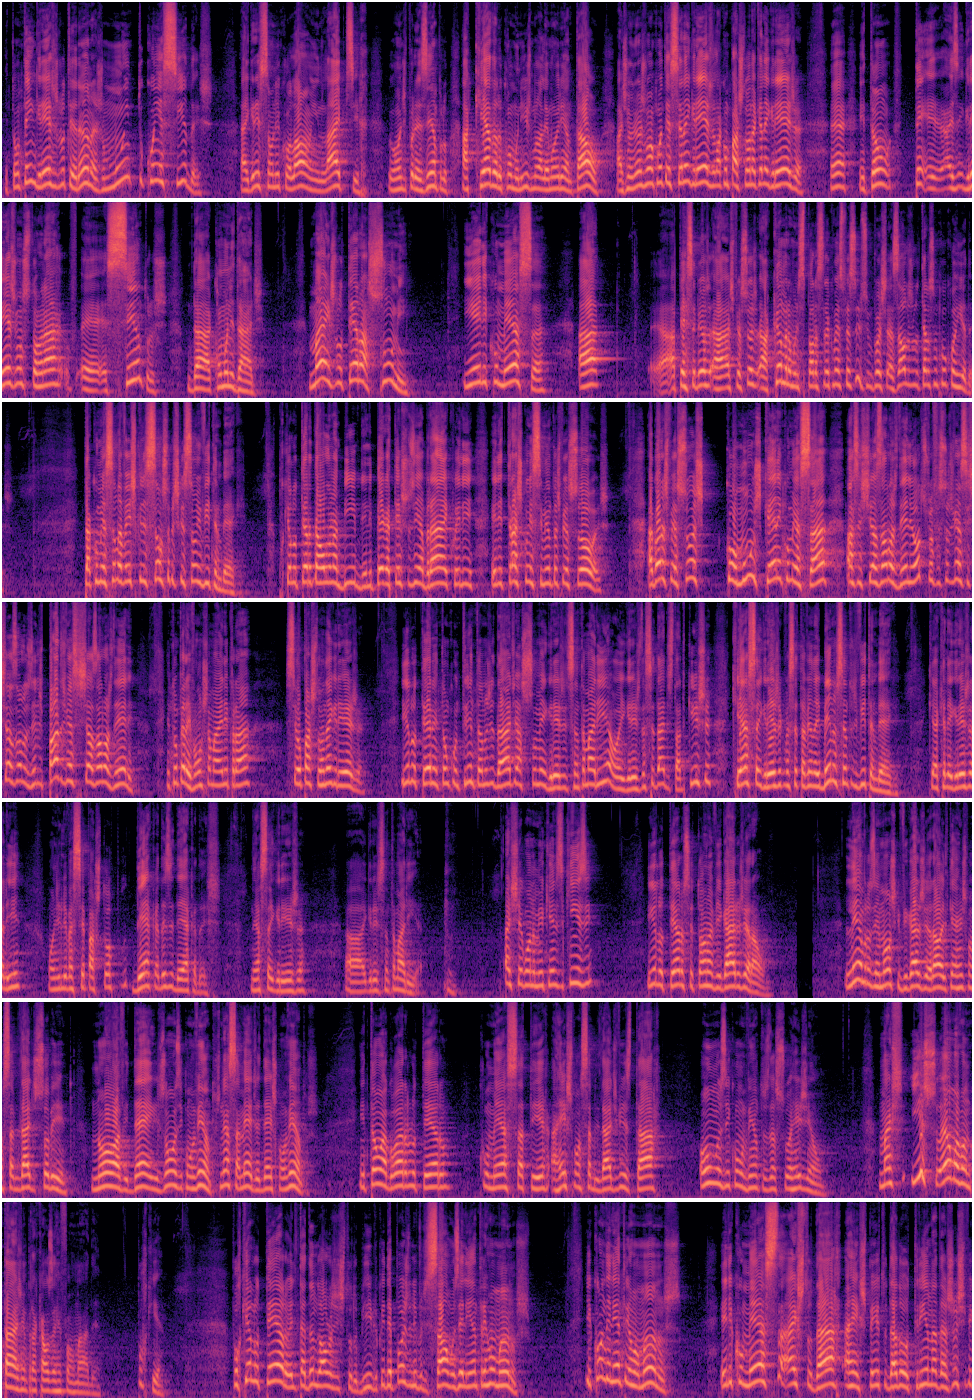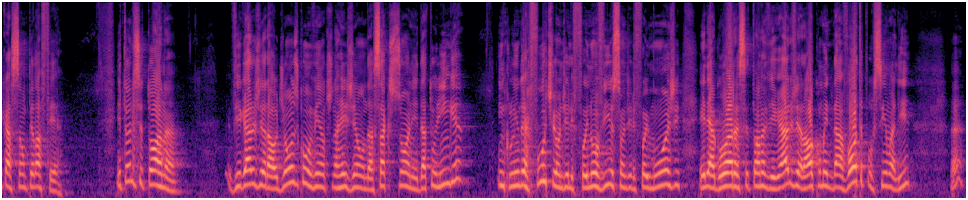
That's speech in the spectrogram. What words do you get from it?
Então, tem igrejas luteranas muito conhecidas. A igreja São Nicolau, em Leipzig, onde, por exemplo, a queda do comunismo na Alemanha Oriental, as reuniões vão acontecer na igreja, lá com o pastor daquela igreja. É, então, tem, eh, as igrejas vão se tornar é, centros da comunidade. Mas Lutero assume e ele começa a, a perceber, as pessoas, a Câmara Municipal da cidade começa a perceber, poxa, as aulas de Lutero são concorridas. Está começando a haver inscrição sobre inscrição em Wittenberg. Porque Lutero dá aula na Bíblia, ele pega textos em hebraico, ele, ele traz conhecimento às pessoas. Agora as pessoas comuns querem começar a assistir às aulas dele, outros professores vêm assistir às aulas dele, padres vêm assistir às aulas dele. Então, peraí, vamos chamar ele para ser o pastor da igreja. E Lutero, então, com 30 anos de idade, assume a igreja de Santa Maria, ou a igreja da cidade, Estado Kirche, que é essa igreja que você está vendo aí bem no centro de Wittenberg, que é aquela igreja ali onde ele vai ser pastor por décadas e décadas, nessa igreja, a igreja de Santa Maria. Aí chega o ano 1515 e Lutero se torna vigário geral. Lembra os irmãos que vigário geral ele tem a responsabilidade sobre 9, 10, 11 conventos? Nessa média, 10 conventos? Então agora Lutero começa a ter a responsabilidade de visitar 11 conventos da sua região. Mas isso é uma vantagem para a causa reformada. Por quê? Porque Lutero ele está dando aulas de estudo bíblico e depois do livro de Salmos ele entra em Romanos. E quando ele entra em Romanos, ele começa a estudar a respeito da doutrina da justificação pela fé. Então ele se torna vigário geral de 11 conventos na região da Saxônia e da Turingia, incluindo Erfurt, onde ele foi noviço, onde ele foi monge. Ele agora se torna vigário geral, como ele dá a volta por cima ali. Né?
